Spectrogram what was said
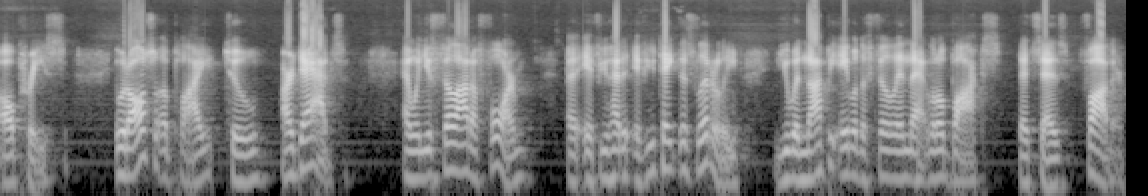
all priests, it would also apply to our dads. And when you fill out a form, uh, if you had if you take this literally, you would not be able to fill in that little box that says father,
